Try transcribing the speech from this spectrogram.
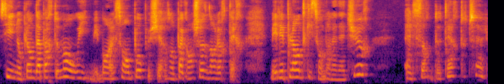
Si, nos plantes d'appartement, oui, mais bon, elles sont en pot peu chères, elles n'ont pas grand-chose dans leur terre. Mais les plantes qui sont dans la nature, elles sortent de terre toutes seules.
